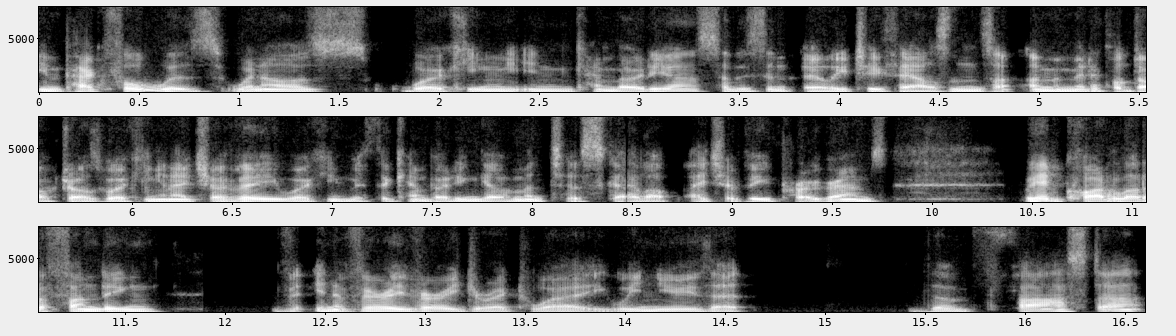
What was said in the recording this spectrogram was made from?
impactful was when I was working in Cambodia. So this is in early 2000s. I'm a medical doctor. I was working in HIV, working with the Cambodian government to scale up HIV programs. We had quite a lot of funding in a very, very direct way. We knew that the faster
